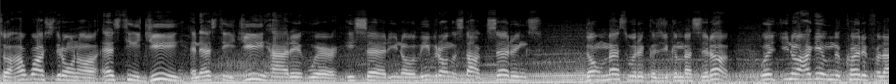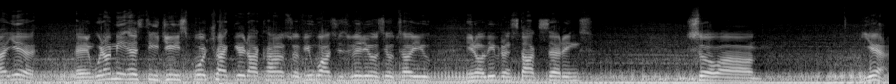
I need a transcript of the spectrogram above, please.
so I watched it on uh, STG and STG had it where he said you know leave it on the stock settings. Don't mess with it because you can mess it up. Which you know I give him the credit for that yeah. And when I mean STG sporttrackgear.com so if you watch his videos he'll tell you you know leave it in stock settings. So um, yeah.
